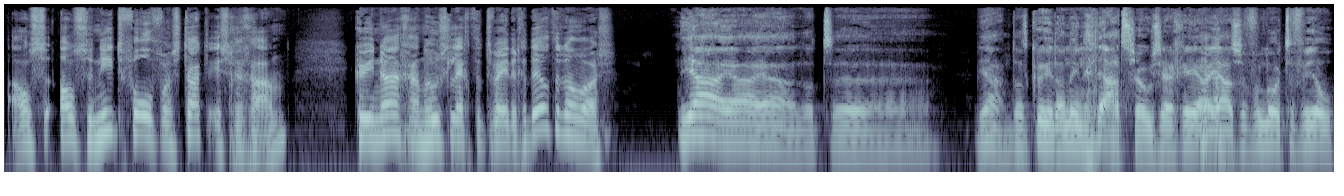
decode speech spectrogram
als, als ze niet vol van start is gegaan... kun je nagaan hoe slecht het tweede gedeelte dan was. Ja, ja, ja. Dat, uh, ja, dat kun je dan inderdaad zo zeggen. Ja, ja. ze verloor te veel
